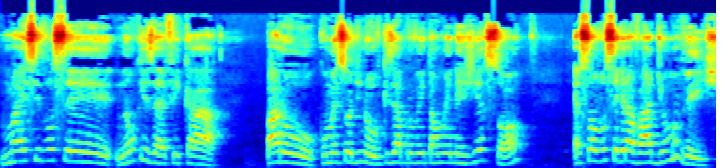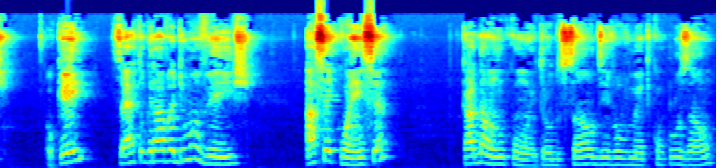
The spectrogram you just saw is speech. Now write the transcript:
Mas se você não quiser ficar, parou, começou de novo, quiser aproveitar uma energia só, é só você gravar de uma vez, ok? Certo? Grava de uma vez a sequência cada um com introdução, desenvolvimento conclusão.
